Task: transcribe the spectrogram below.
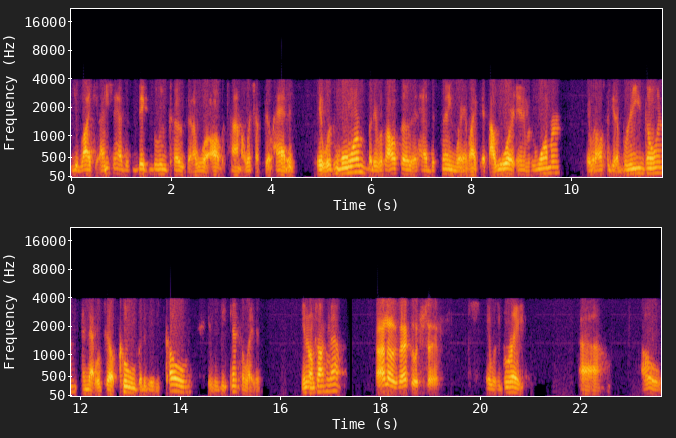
you like it. I used to have this big blue coat that I wore all the time. I wish I still had it. It was warm, but it was also it had this thing where like if I wore it and it was warmer, it would also get a breeze going and that would feel cool, but if it was cold, it would be insulated. You know what I'm talking about? I know exactly what you're saying. It was great. Uh oh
